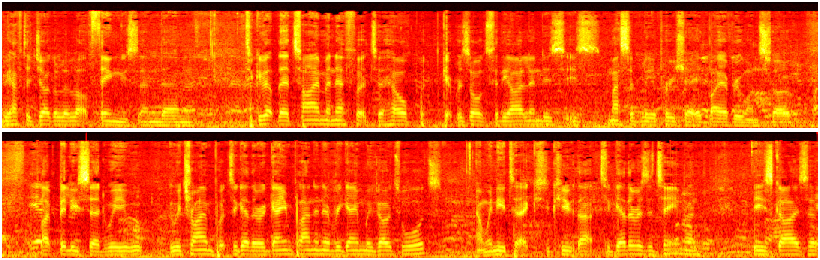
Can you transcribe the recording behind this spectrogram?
we have to juggle a lot of things and um, to give up their time and effort to help get results for the island is, is massively appreciated by everyone. So like billy said we we try and put together a game plan in every game we go towards and we need to execute that together as a team and these guys have,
